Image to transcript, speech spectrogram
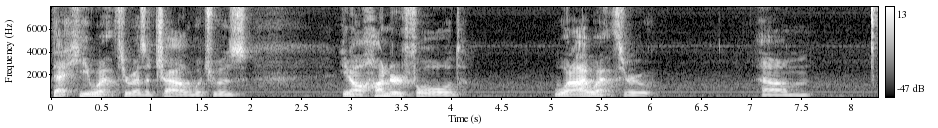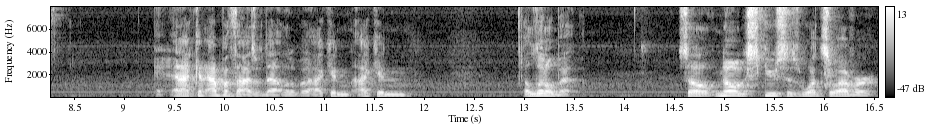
that he went through as a child, which was, you know, a hundredfold what I went through. Um, and I can empathize with that a little bit. I can, I can, a little bit. So no excuses whatsoever.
